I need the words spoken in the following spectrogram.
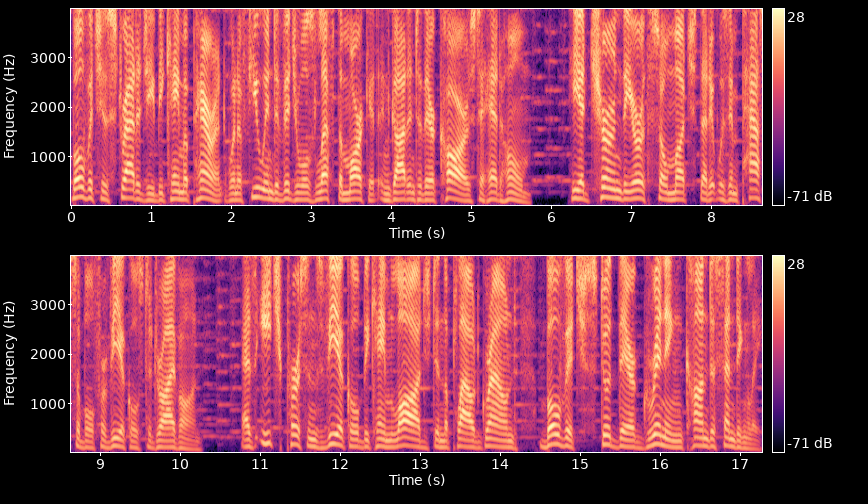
Bovich's strategy became apparent when a few individuals left the market and got into their cars to head home. He had churned the earth so much that it was impassable for vehicles to drive on. As each person's vehicle became lodged in the plowed ground, Bovich stood there grinning condescendingly.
